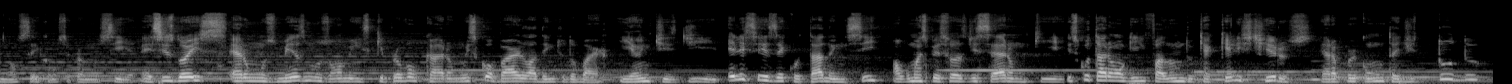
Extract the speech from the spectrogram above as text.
não sei como se pronuncia. Esses dois eram os mesmos homens que provocaram o Escobar lá dentro do bar. E antes de ele ser executado em si, algumas pessoas disseram que escutaram alguém falando que aqueles tiros era por conta de tudo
